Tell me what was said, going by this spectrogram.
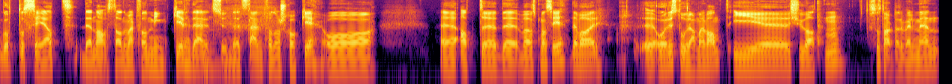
godt å se at den avstanden i hvert fall minker. Det er et sunnhetstegn for norsk hockey, og at eh, det, hva skal man si, det var Årets året Storhamar vant i eh, 2018, så starta det vel med en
